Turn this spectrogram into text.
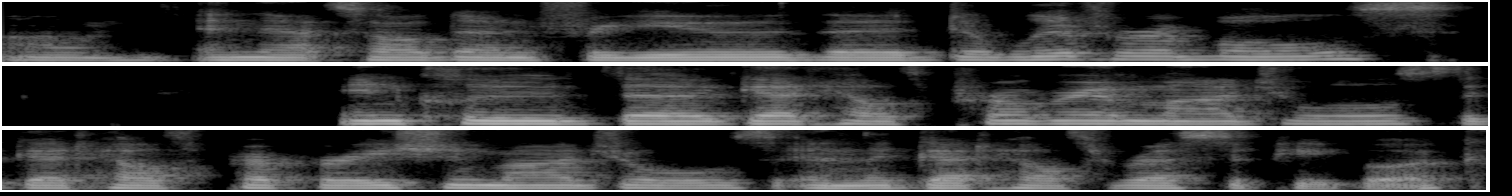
Um, and that's all done for you. The deliverables include the gut health program modules, the gut health preparation modules, and the gut health recipe book.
